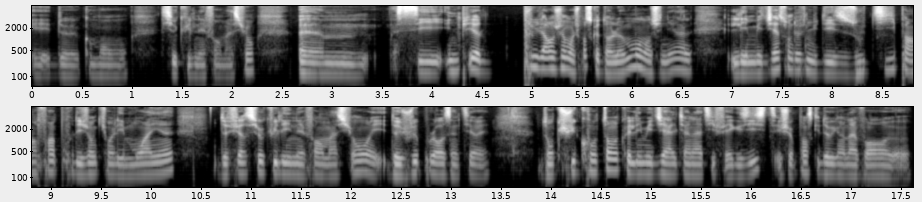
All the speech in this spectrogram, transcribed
et, de comment circule l'information. c'est une période plus largement, je pense que dans le monde en général, les médias sont devenus des outils parfois pour des gens qui ont les moyens de faire circuler une information et de jouer pour leurs intérêts. Donc je suis content que les médias alternatifs existent je pense qu'il devrait y en avoir euh,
